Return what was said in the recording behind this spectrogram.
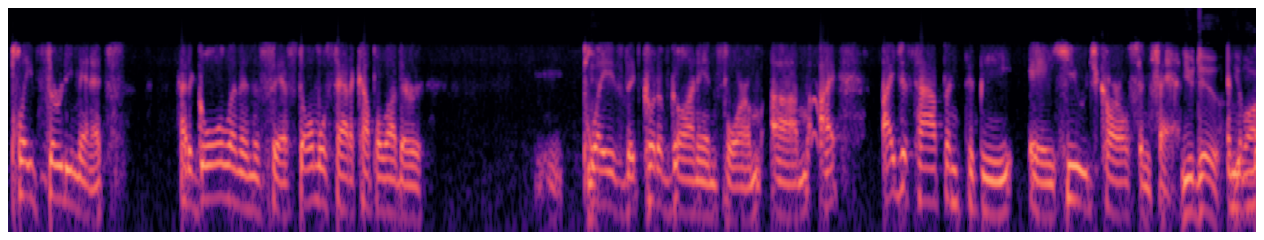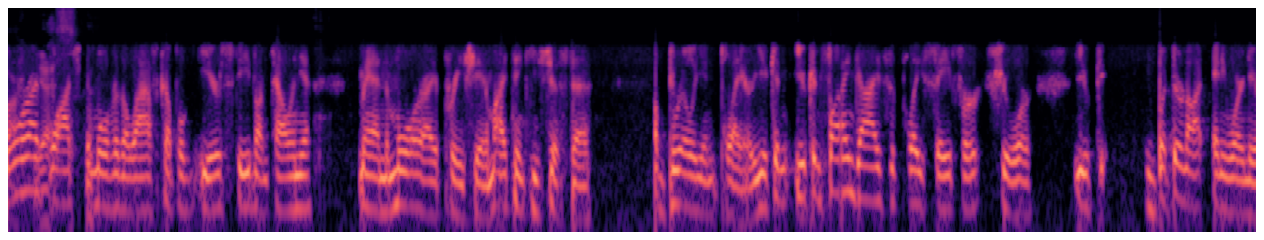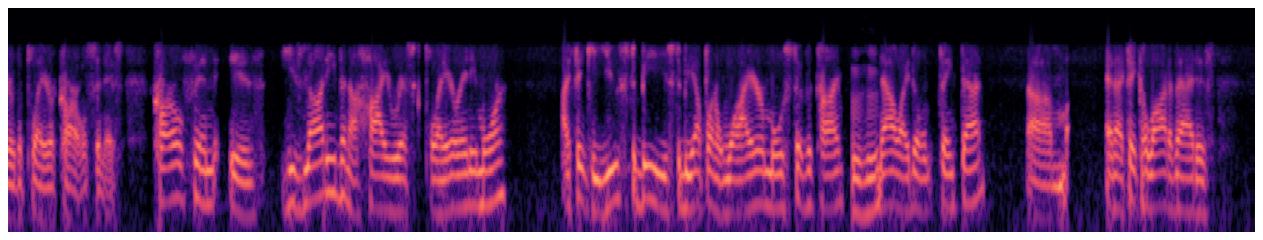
played 30 minutes, had a goal and an assist, almost had a couple other plays that could have gone in for him. Um, I I just happen to be a huge Karlsson fan. You do. And You the are, more I've yes. watched him over the last couple years, Steve, I'm telling you, man, the more I appreciate him. I think he's just a a brilliant player. You can you can find guys that play safer, sure. You but they're not anywhere near the player Karlsson is. Karlsson is he's not even a high risk player anymore. I think he used to be. He used to be up on a wire most of the time. Now I don't think that. Um, and I think a lot of that is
